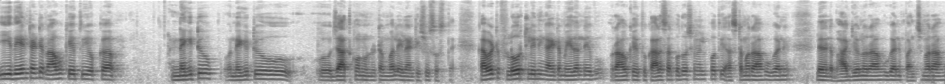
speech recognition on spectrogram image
ఇదేంటంటే రాహుకేతు యొక్క నెగిటివ్ నెగిటివ్ జాతకం ఉండటం వల్ల ఇలాంటి ఇష్యూస్ వస్తాయి. కాబట్టి ఫ్లోర్ క్లీనింగ్ ఐటమ్ ఏదన్నా ఇవ్వు రాహుకేతు కాలసర్పదోషం వెళ్ళిపోతే అష్టమ రాహు కానీ లేదంటే భాగ్యంలో రాహు కానీ పంచమ రాహు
